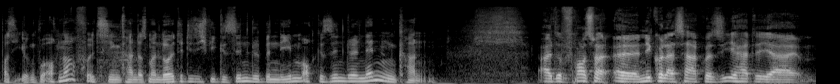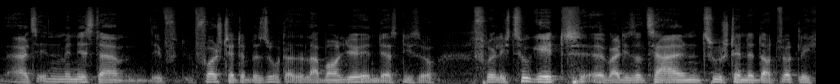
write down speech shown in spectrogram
was ich irgendwo auch nachvollziehen kann, dass man Leute, die sich wie Gesindel benehmen, auch Gesindel nennen kann. Also François, äh, Nicolas Sarkozy hatte ja als Innenminister die Vorstädte besucht, also La Banlieue, in der es nicht so fröhlich zugeht, äh, weil die sozialen Zustände dort wirklich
